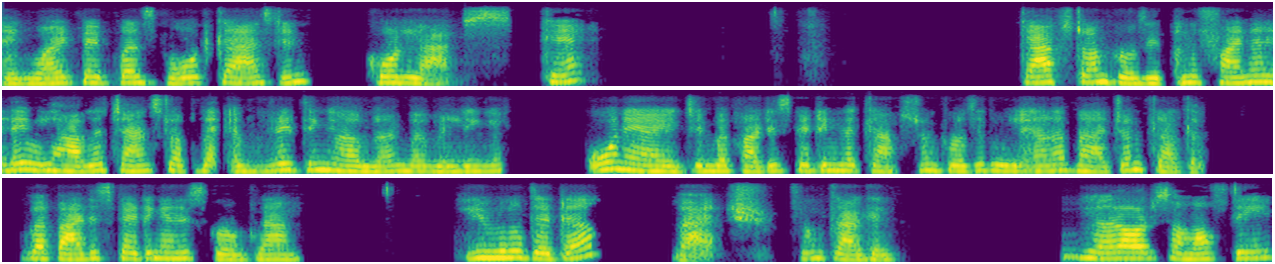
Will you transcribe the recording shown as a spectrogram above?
like white papers, podcast, and code labs. Okay. Capstone project. On the final day, we'll have the chance to apply everything you have learned by building your own AI agent. By participating in the Capstone project, we'll earn a badge on Kaggle. By participating in this program, you will get a badge from Kaggle. Here are some of the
